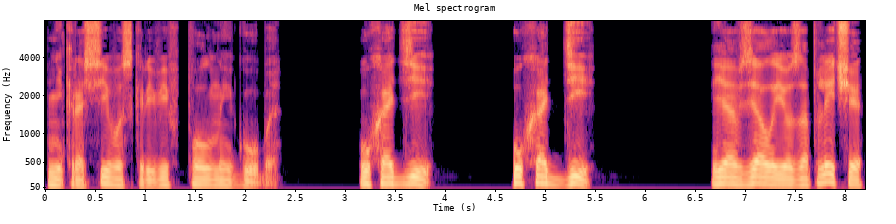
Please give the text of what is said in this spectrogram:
некрасиво скривив полные губы. «Уходи! Уходи!» Я взял ее за плечи,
